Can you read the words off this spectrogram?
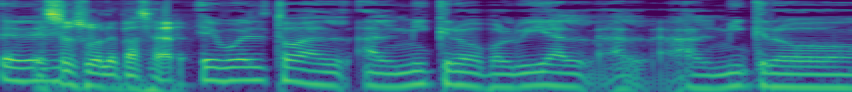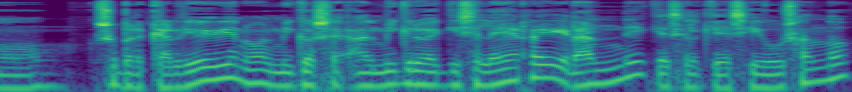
eso suele pasar. He vuelto al, al micro, volví al, al, al micro supercardioide, ¿no? Al micro, al micro XLR grande, que es el que sigo usando.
